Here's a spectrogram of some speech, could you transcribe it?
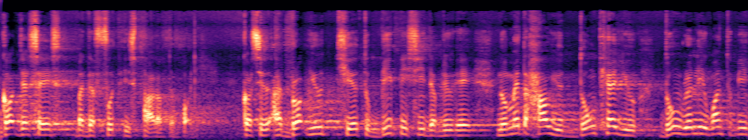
God just says, but the foot is part of the body. Because I brought you here to BPCWA. No matter how you don't care, you don't really want to be,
